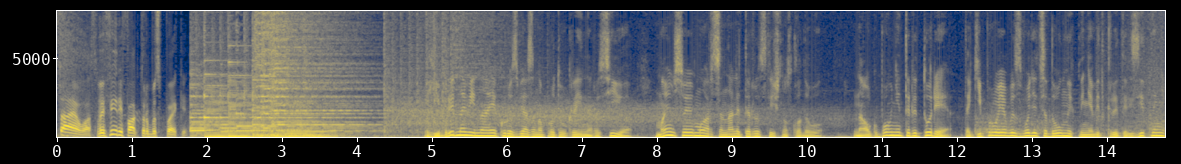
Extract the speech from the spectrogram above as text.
Вітаю вас в ефірі Фактор безпеки. Гібридна війна, яку розв'язано проти України Росією, має в своєму арсеналі терористичну складову. На окупованій території такі прояви зводяться до уникнення відкритих зіткнень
